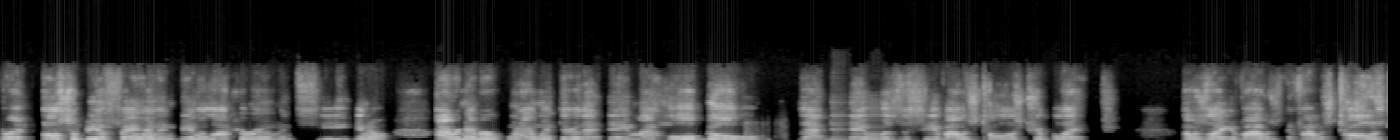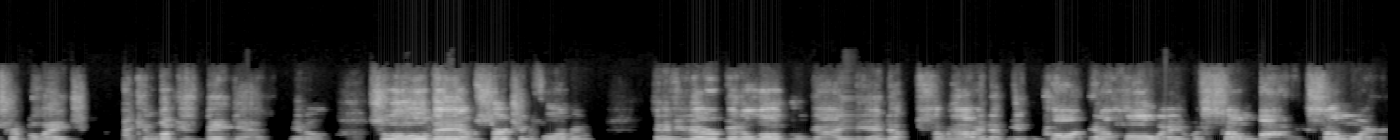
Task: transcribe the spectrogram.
but also be a fan and be in a locker room and see you know i remember when i went there that day my whole goal that day was to see if i was tall as triple h. I was like if i was if i'm as tall as triple h i can look as big as you know. So the whole day i'm searching for him and and if you've ever been a local guy you end up somehow end up getting caught in a hallway with somebody somewhere.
